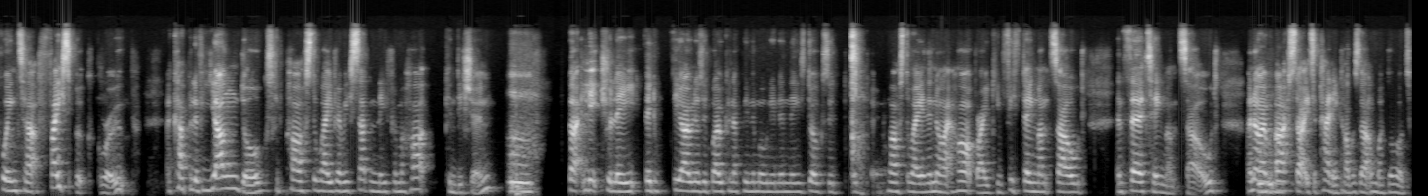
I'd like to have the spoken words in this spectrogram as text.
Pointer Facebook group a couple of young dogs had passed away very suddenly from a heart condition. Mm. Like literally, the owners had woken up in the morning and these dogs had, had- passed away in the night, heartbreaking, 15 months old and 13 months old. And I, Mhm. I started to panic. I was like, oh my God,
